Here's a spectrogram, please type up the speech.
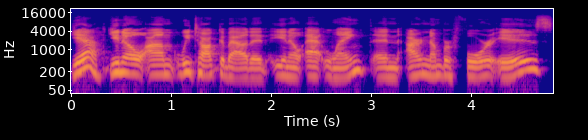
Yeah, you know, um, we talked about it, you know, at length, and our number four is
